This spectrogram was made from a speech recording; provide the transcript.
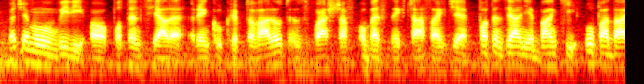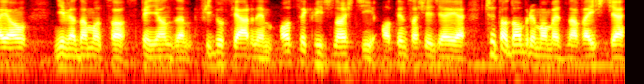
Będziemy mówili o potencjale rynku kryptowalut, zwłaszcza w obecnych czasach, gdzie potencjalnie banki upadają, nie wiadomo co z pieniądzem fiducjarnym, o cykliczności, o tym co się dzieje, czy to dobry moment na wejście,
